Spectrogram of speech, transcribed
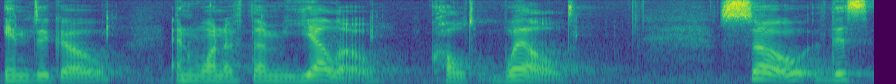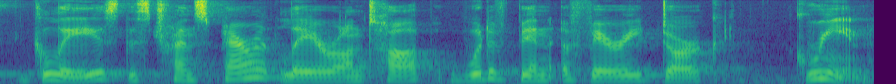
indigo, and one of them yellow, called weld. So this glaze, this transparent layer on top, would have been a very dark green.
